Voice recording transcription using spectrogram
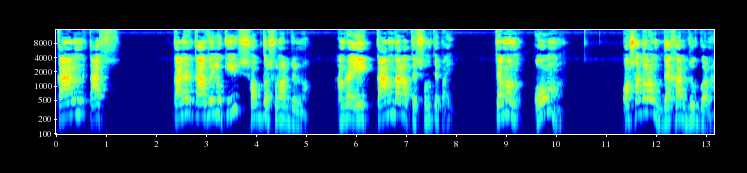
কান কাজ কানের কাজ হইল কি শব্দ শোনার জন্য। আমরা এই কান দ্বারাতে শুনতে পাই। তেমন ওম অসাধারণ দেখার যোগ্য না।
